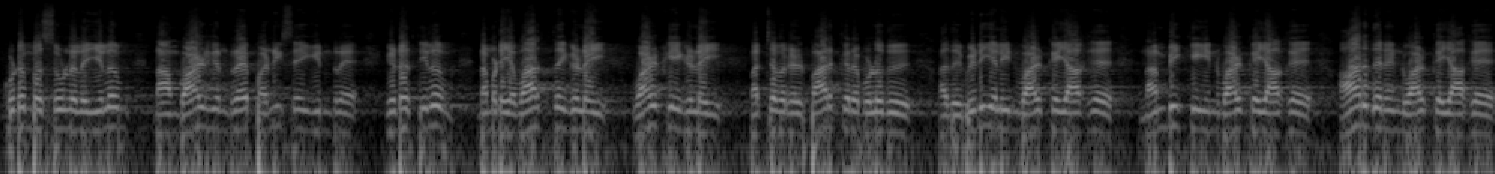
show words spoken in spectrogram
குடும்ப சூழ்நிலையிலும் நாம் வாழ்கின்ற பணி செய்கின்ற இடத்திலும் நம்முடைய வார்த்தைகளை வாழ்க்கைகளை மற்றவர்கள் பார்க்கிற பொழுது அது விடியலின் வாழ்க்கையாக நம்பிக்கையின் வாழ்க்கையாக ஆறுதலின் வாழ்க்கையாக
